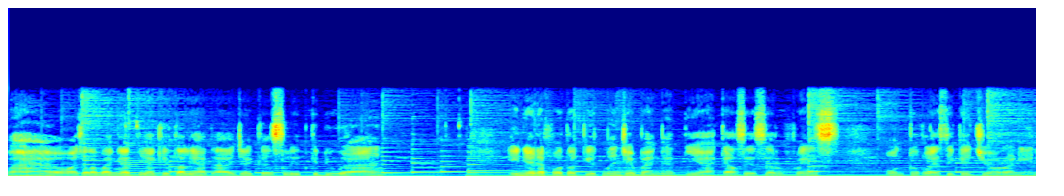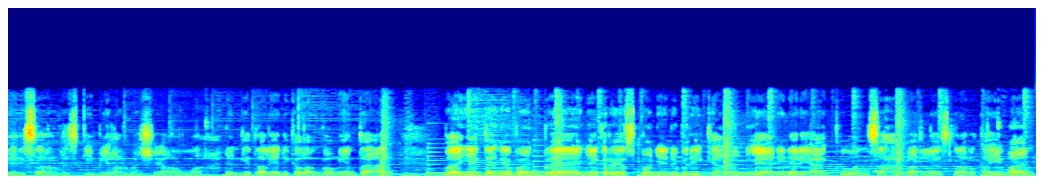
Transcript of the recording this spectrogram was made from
Wow, masalah banget ya kita lihat aja ke slide kedua Ini ada foto cute manja banget ya Kasih surprise untuk Lesti Kejora nih dari seorang Rizky Bilar Masya Allah. Dan kita lihat di kolom komentar Banyak tanggapan, banyak respon yang diberikan yakni dari akun sahabat Leslar Taiwan.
